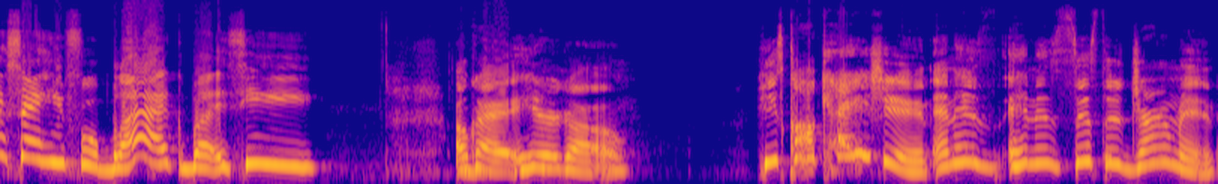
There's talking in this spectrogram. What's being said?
ain't saying he full black, but is he? Okay, here we go. He's Caucasian, and his and his sister German.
